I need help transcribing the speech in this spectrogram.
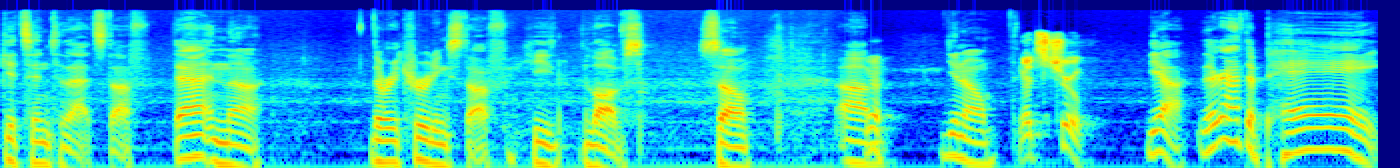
gets into that stuff. That and the the recruiting stuff he loves. So, um, Yeah. you know, It's true. yeah, they're gonna have to pay.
